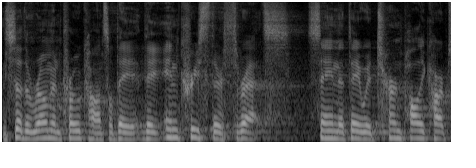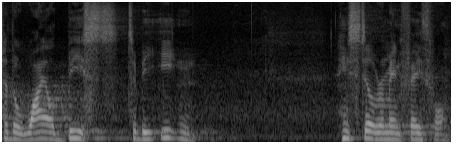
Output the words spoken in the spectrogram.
And so the Roman proconsul, they, they increased their threats, saying that they would turn Polycarp to the wild beasts to be eaten. He still remained faithful.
